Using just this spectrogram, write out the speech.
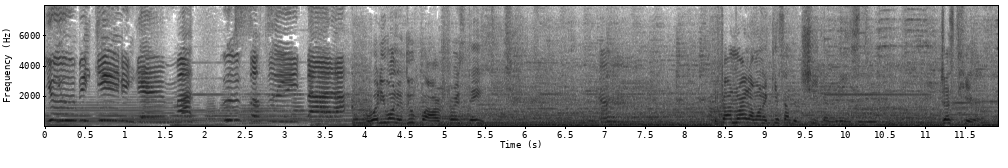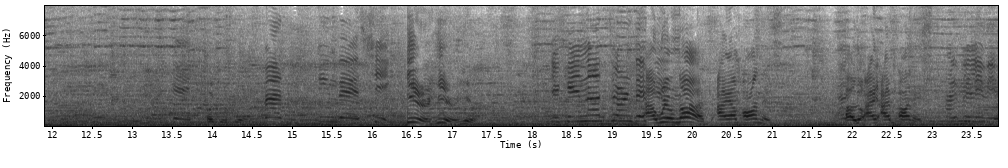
指切り玄満嘘ついたら What do you want to do for our first date? If I'm right, I want to kiss on the cheek at least. Just here. Okay, Okay, good. but in the cheek. Here, here, here. You cannot turn the. I will not. I am honest. I, I, I'm honest. I believe you,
